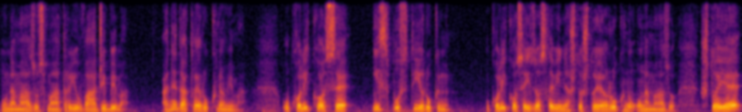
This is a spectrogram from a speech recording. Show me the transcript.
u namazu smatraju vađibima, a ne dakle ruknovima. Ukoliko se ispusti rukn, ukoliko se izostavi nešto što je ruknu u namazu, što je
